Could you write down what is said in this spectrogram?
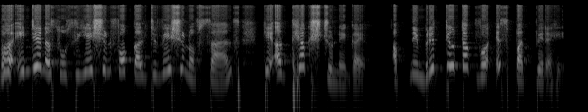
वह Indian Association for Cultivation of Science के अध्यक्ष चुने गए। अपनी मृत्यु तक वह इस पद पे रहे।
